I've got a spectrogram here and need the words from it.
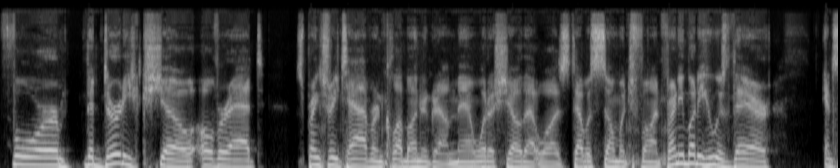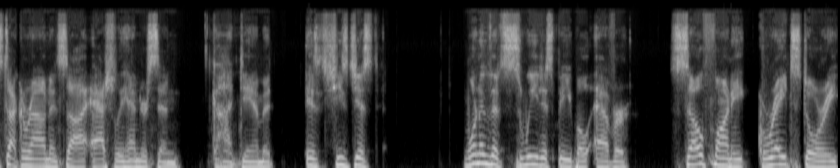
for the Dirty Show over at Spring Street Tavern Club Underground. Man, what a show that was! That was so much fun. For anybody who was there and stuck around and saw Ashley Henderson, God damn it, is she's just one of the sweetest people ever. So funny, great story.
